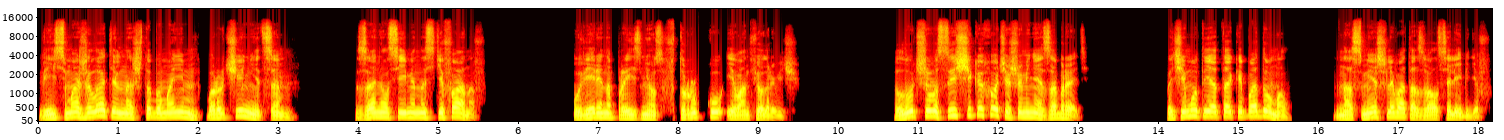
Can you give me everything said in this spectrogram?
Весьма желательно, чтобы моим порученницам занялся именно Стефанов, уверенно произнес в трубку Иван Федорович. Лучшего сыщика хочешь у меня забрать? «Почему-то я так и подумал», — насмешливо отозвался Лебедев.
